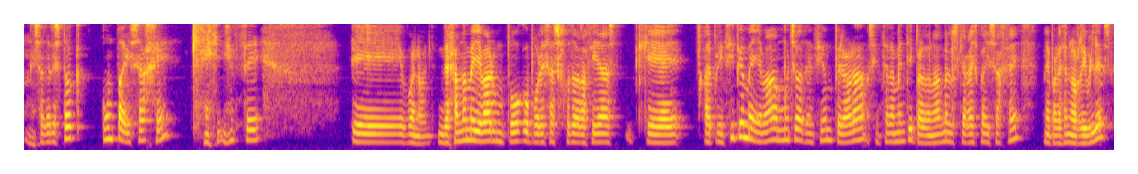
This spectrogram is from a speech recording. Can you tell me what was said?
en Shutterstock, un paisaje que hice eh, bueno, dejándome llevar un poco por esas fotografías que al principio me llamaban mucho la atención, pero ahora, sinceramente, y perdonadme los que hagáis paisaje, me parecen horribles.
